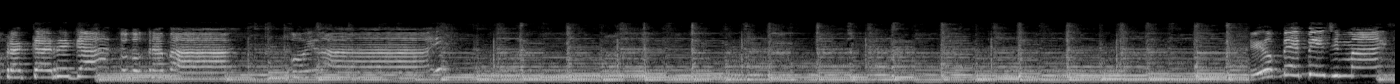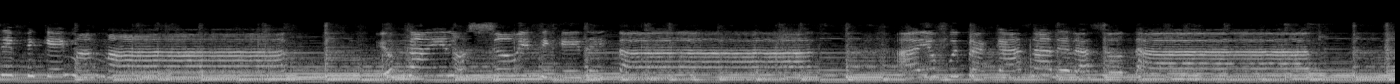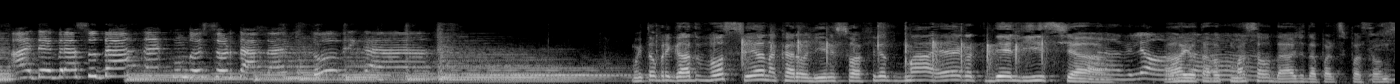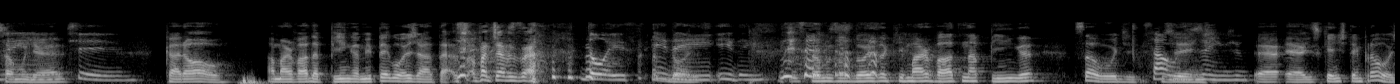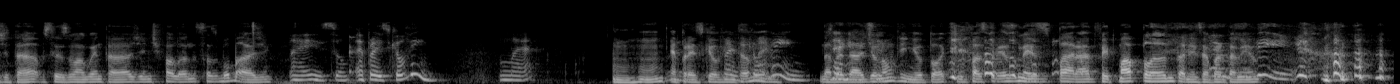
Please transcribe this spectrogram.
Pra carregar todo o trabalho. Eu bebi demais e fiquei mamado. Muito obrigado você, Ana Caroline, sua filha de uma égua, que delícia. Maravilhosa. Ai, eu tava com uma saudade da participação dessa mulher. Gente, Carol, a Marvada Pinga me pegou já, tá? Só pra te avisar. Dois. Idem, Dois. idem. Estamos os dois aqui marvados na pinga. Saúde. Saúde, gente. É, é isso que a gente tem pra hoje, tá? Vocês vão aguentar a gente falando essas bobagens. É isso. É pra isso que eu vim. Né? Uhum, é pra isso que eu vim que eu também. vim, Na gente. verdade, eu não vim. Eu tô aqui faz três meses parado, feito uma planta nesse apartamento. Vim.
